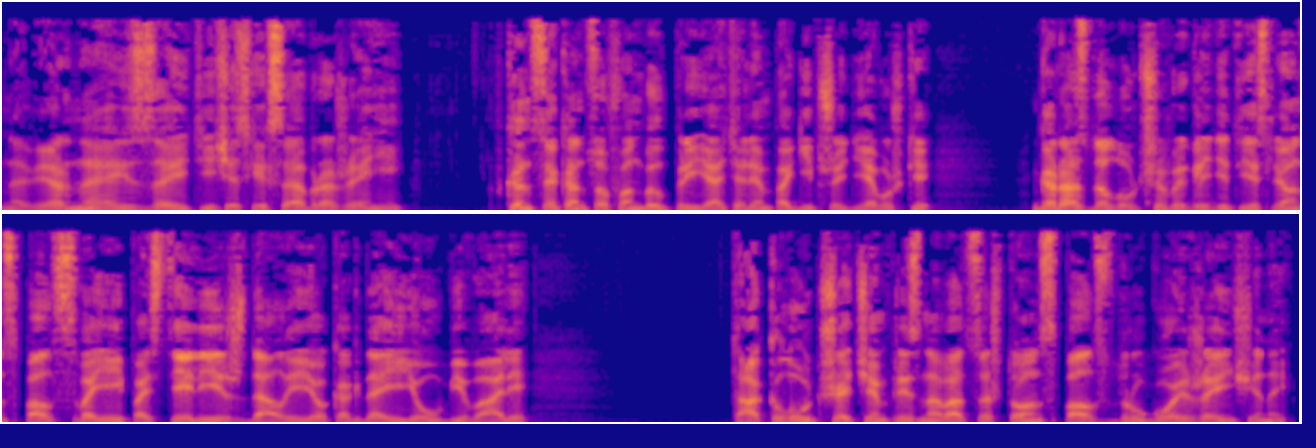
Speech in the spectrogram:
Наверное, из-за этических соображений. В конце концов, он был приятелем погибшей девушки. Гораздо лучше выглядит, если он спал в своей постели и ждал ее, когда ее убивали – так лучше, чем признаваться, что он спал с другой женщиной.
